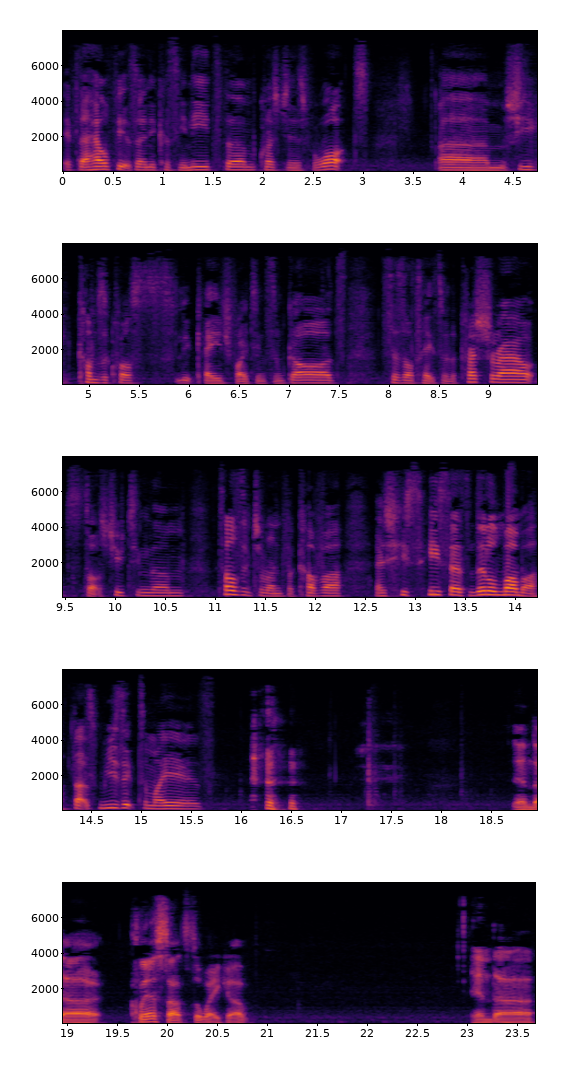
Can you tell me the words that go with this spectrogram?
If they're healthy, it's only because he needs them. Question is for what? Um, she comes across Luke Cage fighting some guards, says I'll take some of the pressure out, starts shooting them, tells him to run for cover, and she, he says, Little Mama, that's music to my ears. and uh, Claire starts to wake up, and uh,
